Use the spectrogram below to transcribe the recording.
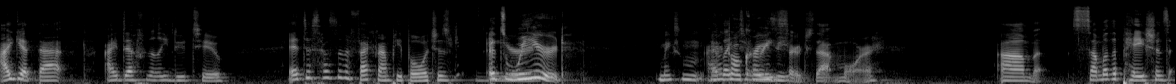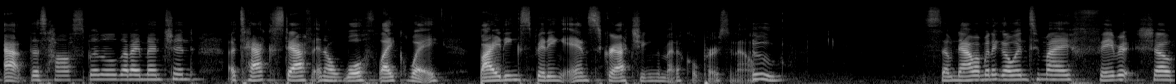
I get that. I definitely do too. It just has an effect on people, which is It's weird. It makes them I'd like to crazy. research that more. Um, some of the patients at this hospital that I mentioned attack staff in a wolf-like way, biting, spitting, and scratching the medical personnel. Ooh, So now I'm gonna go into my favorite show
